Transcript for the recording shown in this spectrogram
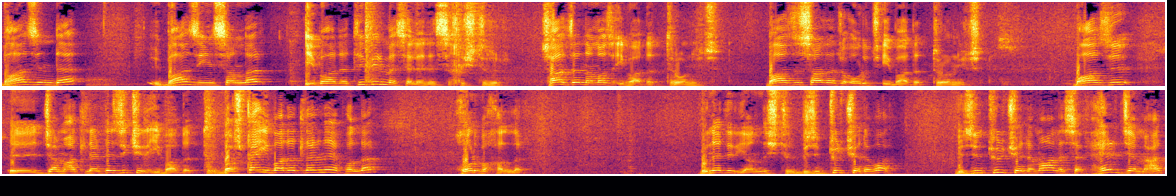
Bazında bazı insanlar ibadeti bir meselede sıkıştırır. Sadece namaz ibadettir onun için. Bazı sadece oruç ibadettir onun için. Bazı e, cemaatlerde zikir ibadettir. Başka ibadetleri ne yaparlar? Hor bakarlar. Bu nedir? Yanlıştır. Bizim Türkçe'de var. Bizim Türkçe'de maalesef her cemaat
